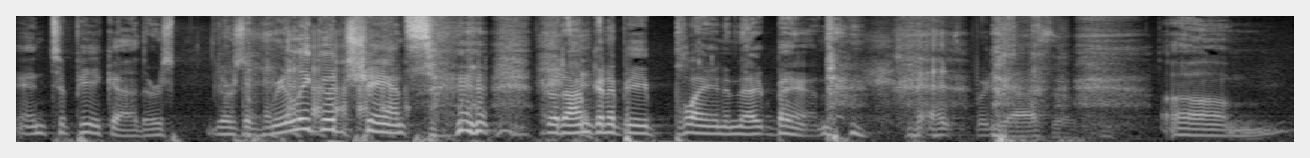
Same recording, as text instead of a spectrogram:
in Topeka, there's there's a really good chance that I'm going to be playing in that band. That's pretty awesome. um,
